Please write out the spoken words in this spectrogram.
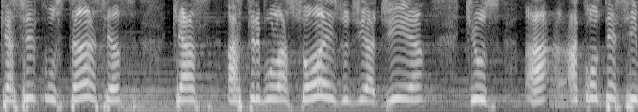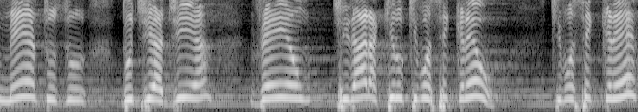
que as circunstâncias, que as, as tribulações do dia a dia, que os a, acontecimentos do, do dia a dia venham tirar aquilo que você creu que você crê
